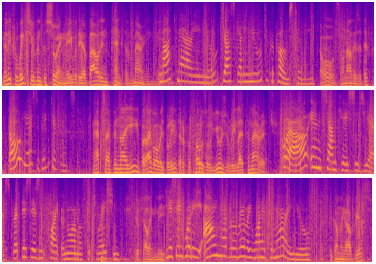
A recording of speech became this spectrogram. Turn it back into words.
Millie, for weeks you've been pursuing me with the avowed intent of marrying me. Not marrying you, just getting you to propose to me. Oh, so now there's a difference. Oh, yes, a big difference. Perhaps I've been naive, but I've always believed that a proposal usually led to marriage. Well, in some cases, yes, but this isn't quite a normal situation. Hmm. You're telling me. You see, Woody, I never really wanted to marry you. That's becoming obvious.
